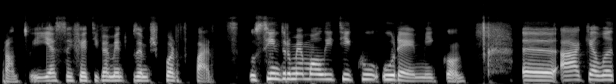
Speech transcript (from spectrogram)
pronto, e essa efetivamente podemos pôr de parte. O síndrome hemolítico urémico. Uh, há aquela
